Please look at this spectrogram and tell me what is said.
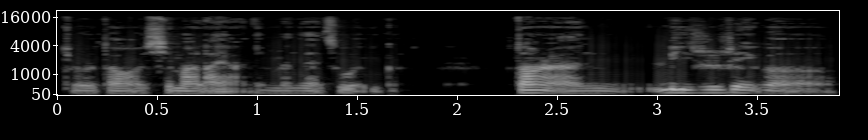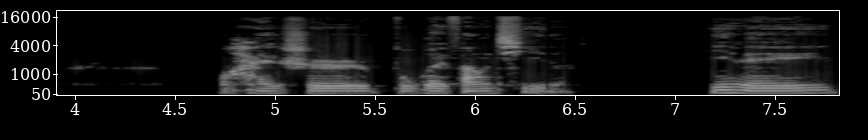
就是到喜马拉雅那边再做一个。当然，荔枝这个我还是不会放弃的，因为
